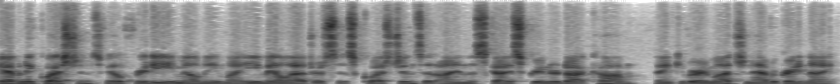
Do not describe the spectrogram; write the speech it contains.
If you have any questions, feel free to email me. My email address is questions at eyeintheskyscreener.com. Thank you very much and have a great night.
